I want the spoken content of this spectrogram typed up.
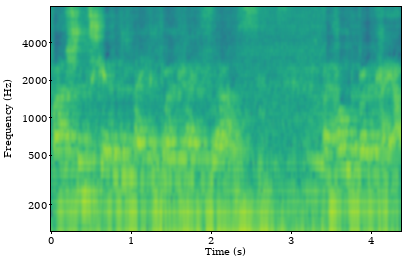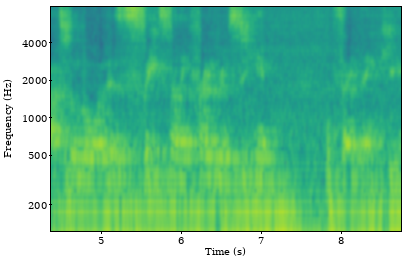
bunch them together to make a bouquet of flowers. I hold the bouquet up to the Lord as a sweet smelling fragrance to Him and say thank you.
